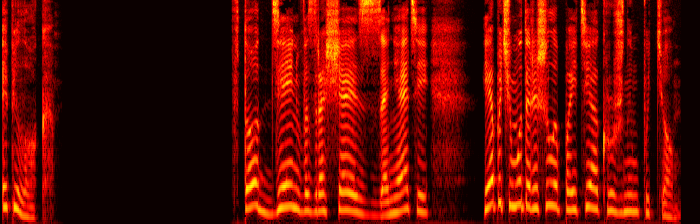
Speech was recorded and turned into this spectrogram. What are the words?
Эпилог. В тот день, возвращаясь с занятий, я почему-то решила пойти окружным путем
